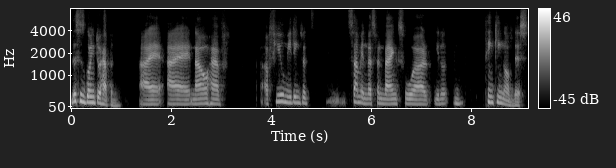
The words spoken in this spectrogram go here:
This is going to happen. I i now have a few meetings with some investment banks who are you know thinking of this.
